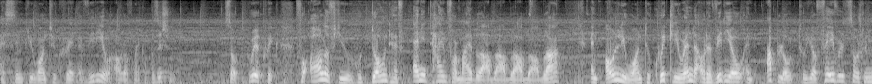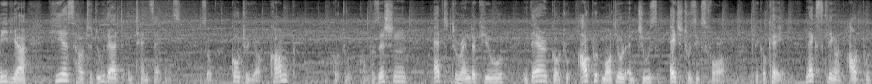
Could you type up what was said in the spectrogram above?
I simply want to create a video out of my composition. So, real quick, for all of you who don't have any time for my blah blah blah blah blah and only want to quickly render out a video and upload to your favorite social media, here's how to do that in 10 seconds. So, go to your comp, go to composition, add to render queue, and there go to output module and choose H264. Click OK. Next click on output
